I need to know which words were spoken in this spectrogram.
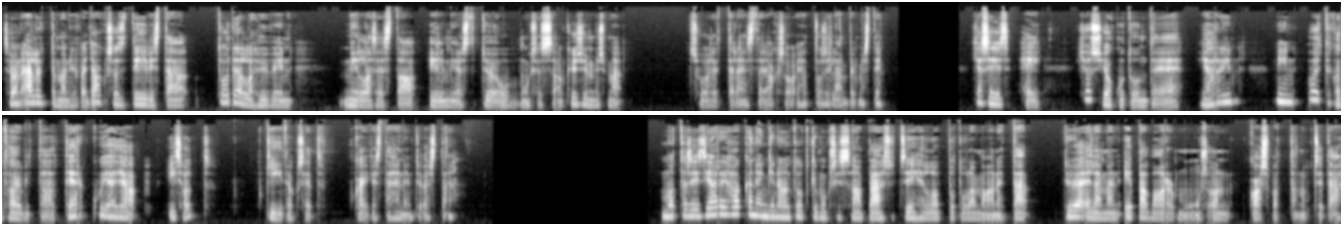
Se on älyttömän hyvä jakso, se tiivistää todella hyvin, millaisesta ilmiöstä työuupumuksessa on kysymys. Mä suosittelen sitä jaksoa ihan tosi lämpimästi. Ja siis, hei, jos joku tuntee Jarin, niin voitteko toimittaa terkkuja ja isot kiitokset kaikesta hänen työstään. Mutta siis Jari Hakanenkin on tutkimuksissaan päässyt siihen lopputulemaan, että työelämän epävarmuus on kasvattanut sitä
